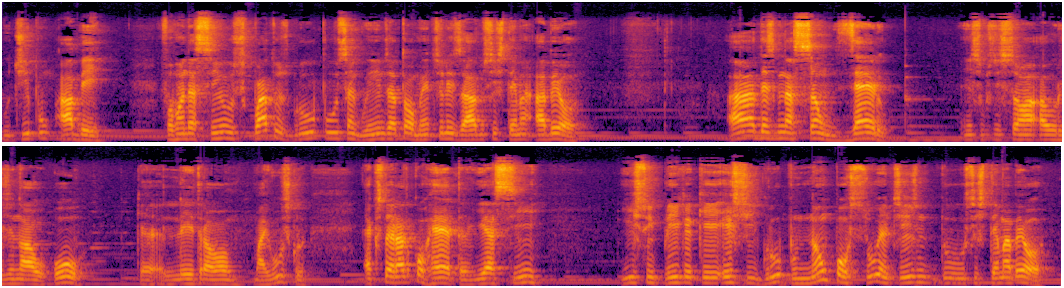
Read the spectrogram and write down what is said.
o tipo AB, formando assim os quatro grupos sanguíneos atualmente utilizados no sistema ABO. A designação zero, em substituição à original O, que é letra O maiúscula, é considerada correta e assim isso implica que este grupo não possui antígeno do sistema ABO.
